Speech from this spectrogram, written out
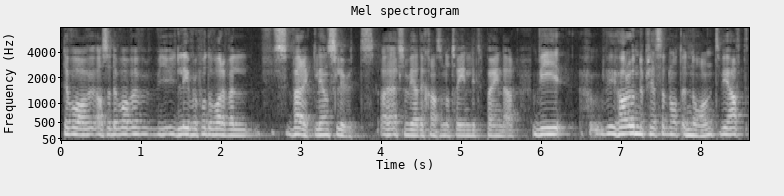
Det var, alltså det var väl, i Liverpool då var det väl verkligen slut. Eh, eftersom vi hade chansen att ta in lite poäng där. Vi, vi har underpressat något enormt. Vi har haft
